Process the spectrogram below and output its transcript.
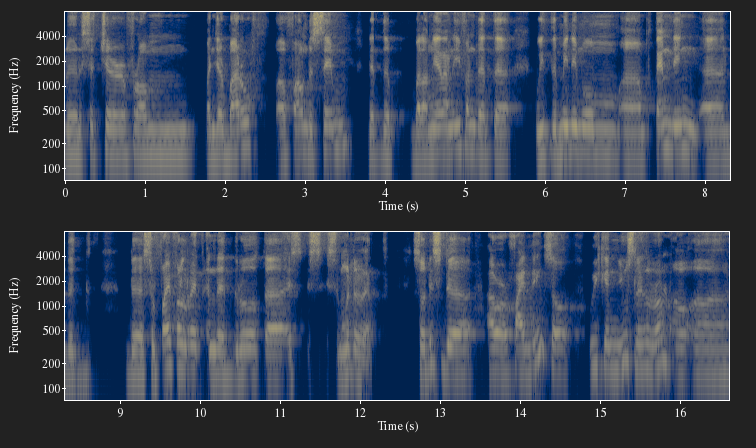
the researcher from Banjarbaru uh, found the same that the Balangeran even that uh, with the minimum uh, tending, uh, the, the survival rate and the growth uh, is, is, moderate. So this is the, our finding. So we can use later on uh,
